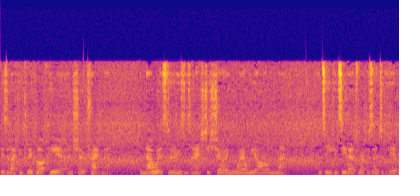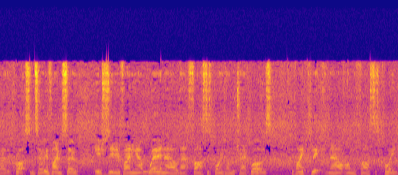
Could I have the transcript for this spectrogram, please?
is that I can click up here and show track map. And now what it's doing is it's actually showing where we are on the map. And so you can see that's represented here by the cross. And so if I'm so interested in finding out where now that fastest point on the track was, if I click now on the fastest point,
